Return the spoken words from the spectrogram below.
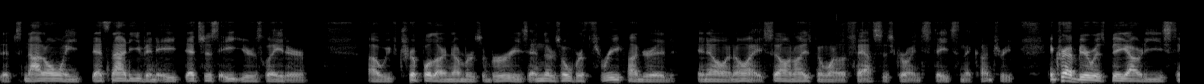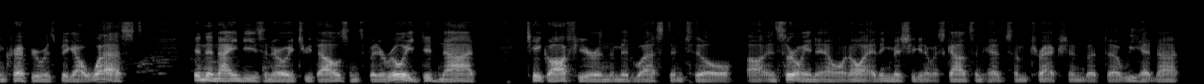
that's not only that's not even eight. That's just eight years later. Uh, we've tripled our numbers of breweries, and there's over 300 in Illinois. So Illinois has been one of the fastest growing states in the country. And craft beer was big out east, and craft beer was big out west in the 90s and early 2000s, but it really did not take off here in the Midwest until, uh, and certainly in Illinois. I think Michigan and Wisconsin had some traction, but uh, we had not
